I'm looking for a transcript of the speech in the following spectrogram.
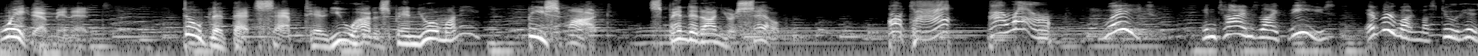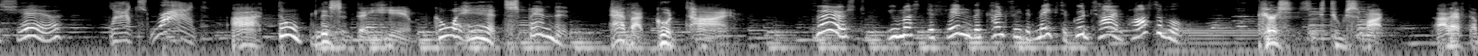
Wait a minute. Don't let that sap tell you how to spend your money. Be smart. Spend it on yourself. Okay, I will. Wait! In times like these, everyone must do his share. That's right. Ah, don't listen to him. Go ahead, spend it. Have a good time. First, you must defend the country that makes a good time possible. Curses, he's too smart. I'll have to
